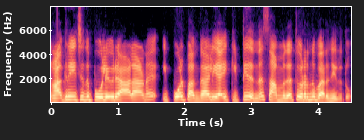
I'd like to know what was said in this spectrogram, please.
ആഗ്രഹിച്ചതുപോലെ ഒരാളാണ് ഇപ്പോൾ പങ്കാളിയായി കിട്ടിയതെന്ന് സാമത തുറന്നു പറഞ്ഞിരുന്നു.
